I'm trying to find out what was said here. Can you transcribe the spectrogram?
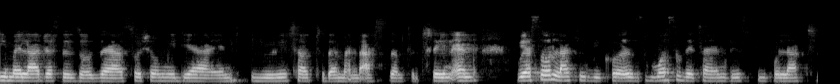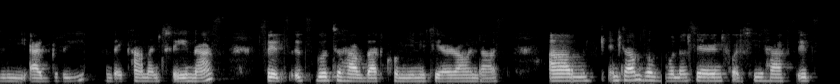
email addresses or their social media and you reach out to them and ask them to train. And we are so lucky because most of the time these people actually agree and they come and train us. So it's it's good to have that community around us. Um, in terms of volunteering for SheHacks, it's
